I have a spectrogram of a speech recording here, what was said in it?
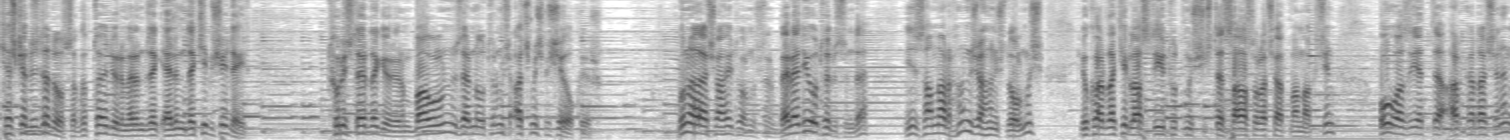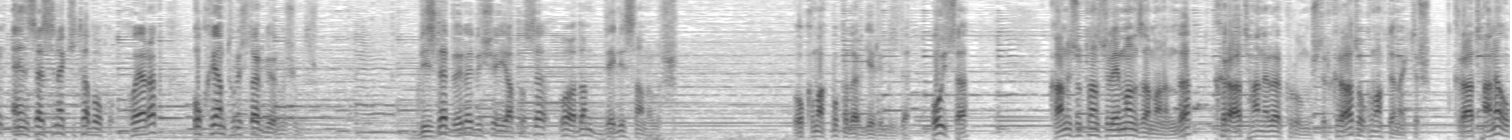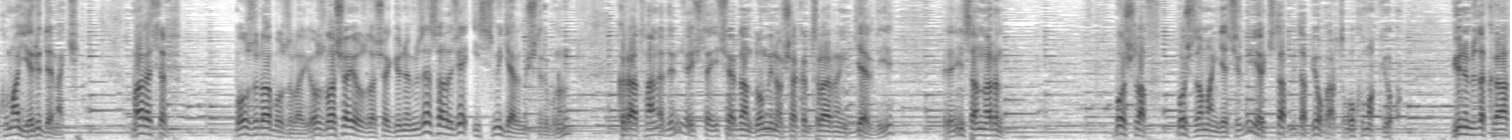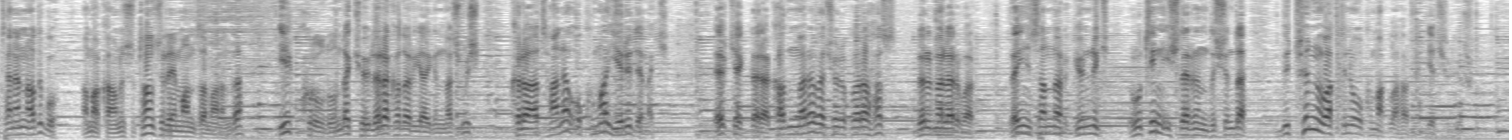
Keşke bizde de olsa. Gıpta ediyorum elimdeki, elimdeki bir şey değil. Turistlerde görüyorum. Bavulun üzerine oturmuş açmış bir şey okuyor. Buna da şahit olmuştur. Belediye otobüsünde insanlar hınca hınç dolmuş. Yukarıdaki lastiği tutmuş işte sağa sola çarpmamak için. O vaziyette arkadaşının ensesine kitap koyarak okuyan turistler görmüşümdür. Bizde böyle bir şey yapılsa o adam deli sanılır. Okumak bu kadar geri bizde. Oysa Kanuni Sultan Süleyman zamanında kıraathaneler kurulmuştur. Kıraat okumak demektir. Kıraathane okuma yeri demek. Maalesef bozula bozula, yozlaşa yozlaşa günümüze sadece ismi gelmiştir bunun. Kıraathane denince işte içeriden domino şakırtılarının geldiği, e, insanların boş laf, boş zaman geçirdiği yer kitap kitap yok artık okumak yok. Günümüzde kıraathanenin adı bu. Ama Kanuni Sultan Süleyman zamanında ilk kurulduğunda köylere kadar yaygınlaşmış kıraathane okuma yeri demek. Erkeklere, kadınlara ve çocuklara has bölmeler var. Ve insanlar günlük rutin işlerinin dışında bütün vaktini okumakla geçiriyor.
